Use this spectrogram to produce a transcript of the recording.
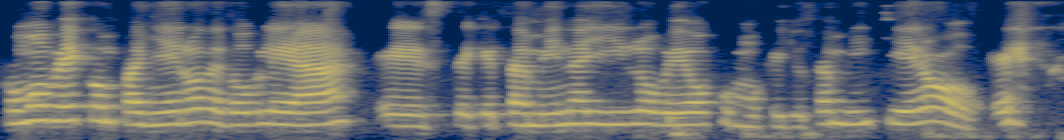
¿Cómo ve compañero de doble A? Este, que también allí lo veo como que yo también quiero.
